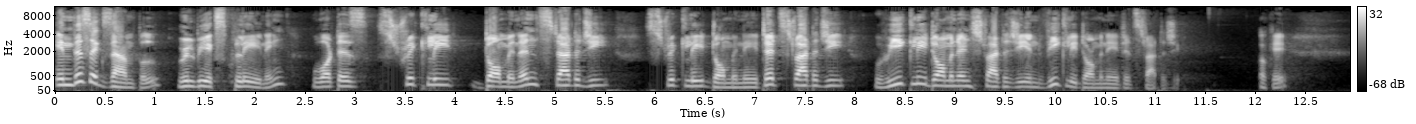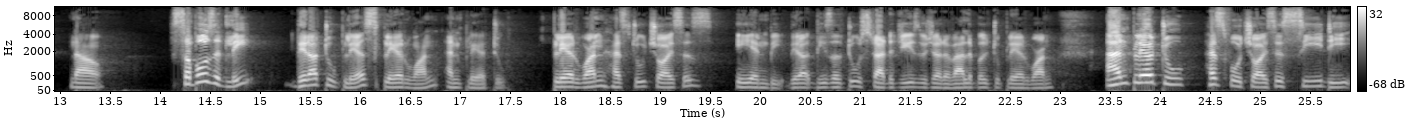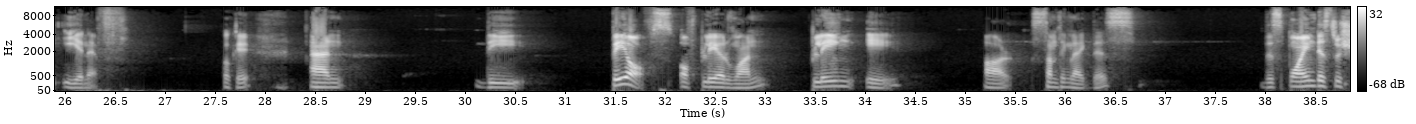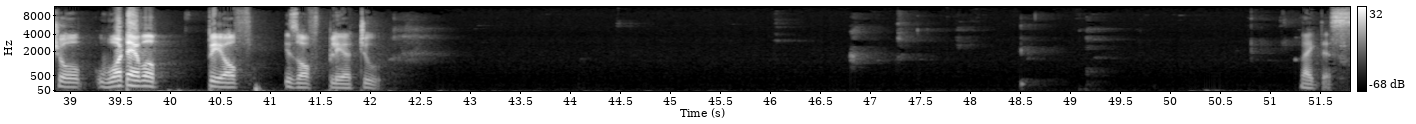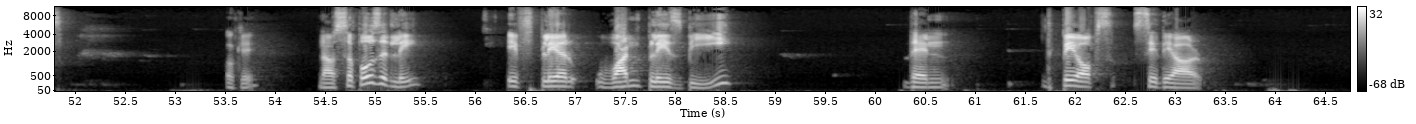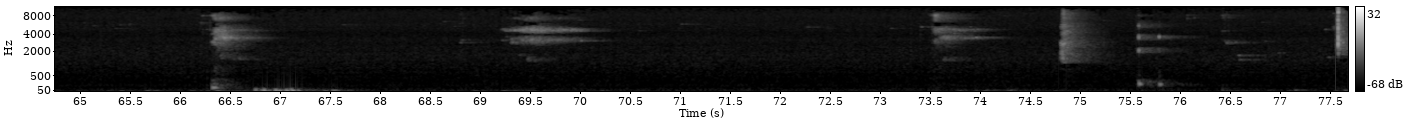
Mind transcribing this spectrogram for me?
In this example, we'll be explaining what is strictly dominant strategy, strictly dominated strategy, weakly dominant strategy, and weakly dominated strategy. Okay. Now, supposedly, there are two players, player 1 and player 2. Player 1 has two choices, A and B. Are, these are two strategies which are available to player 1. And player 2 has four choices, C, D, E, and F. Okay. And the payoffs of player 1 playing A are something like this. This point is to show whatever payoff is of player 2. Like this. Okay. Now supposedly if player 1 plays B then the payoffs say they are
